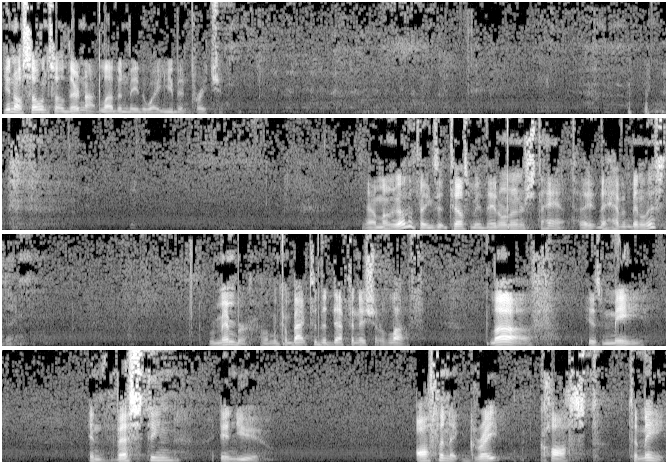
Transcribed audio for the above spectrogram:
You know, so and so, they're not loving me the way you've been preaching. now, among other things, it tells me they don't understand. They, they haven't been listening. Remember, let me come back to the definition of love. Love is me investing in you, often at great cost to me.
